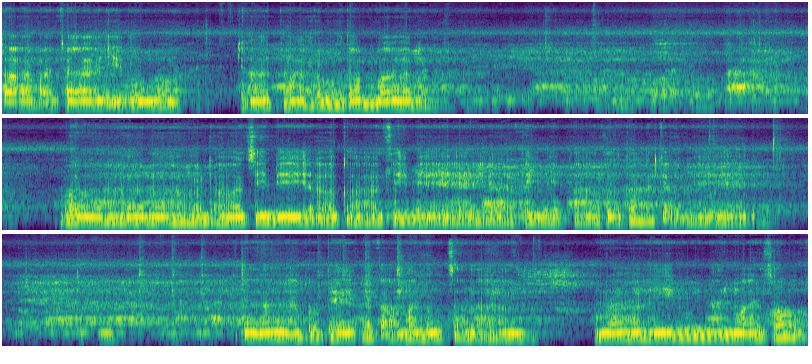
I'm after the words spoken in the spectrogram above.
ตาปัจจายโนจัตตารุธรรมาวานาดาสิเมอากาสิเมยาติมิตาสกาจเมจาปุเปกตามนุสลังนาหิรุนังวาโสโก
